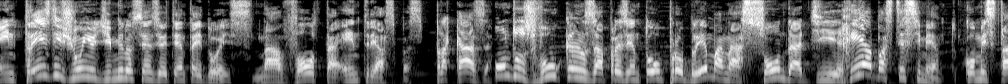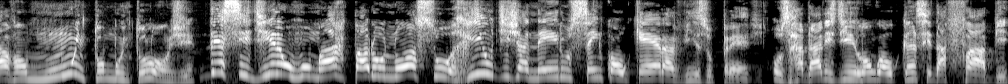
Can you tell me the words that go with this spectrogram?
Em 3 de junho de 1982, na volta, entre aspas, para casa, um dos Vulcans apresentou problema na sonda de reabastecimento. Como estavam muito, muito longe, decidiram rumar para o nosso Rio de Janeiro sem qualquer aviso prévio. Os radares de longo alcance da FAB,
